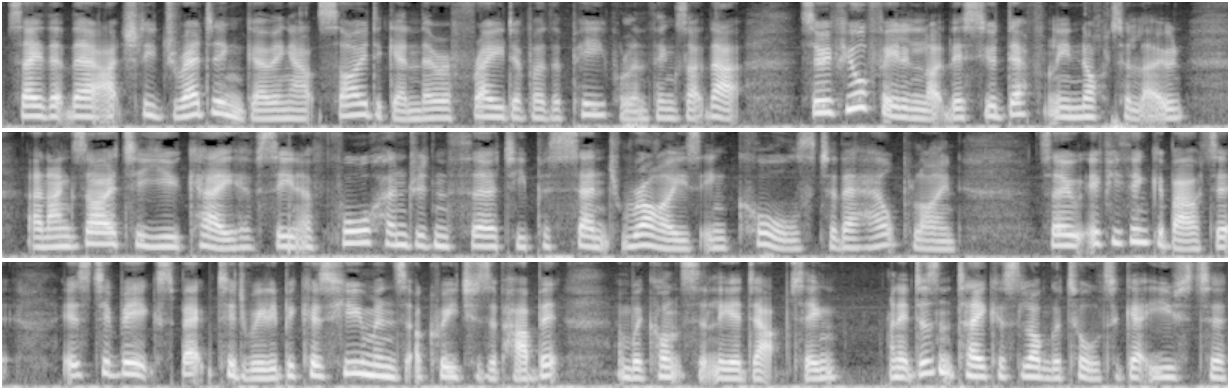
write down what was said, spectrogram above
say that they're actually dreading going outside again. They're afraid of other people and things like that. So if you're feeling like this, you're definitely not alone. And Anxiety UK have seen a 430% rise in calls to their helpline. So if you think about it, it's to be expected really because humans are creatures of habit and we're constantly adapting. And it doesn't take us long at all to get used to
